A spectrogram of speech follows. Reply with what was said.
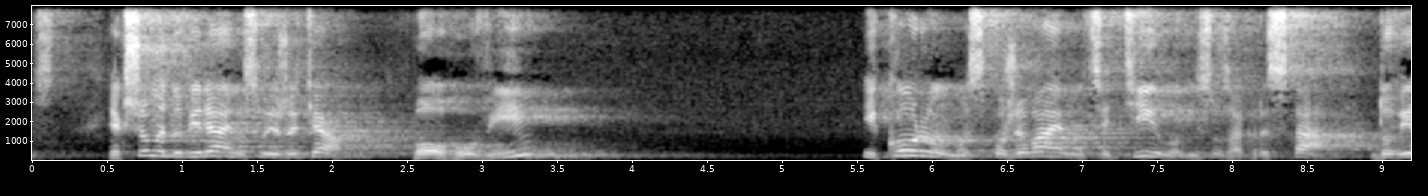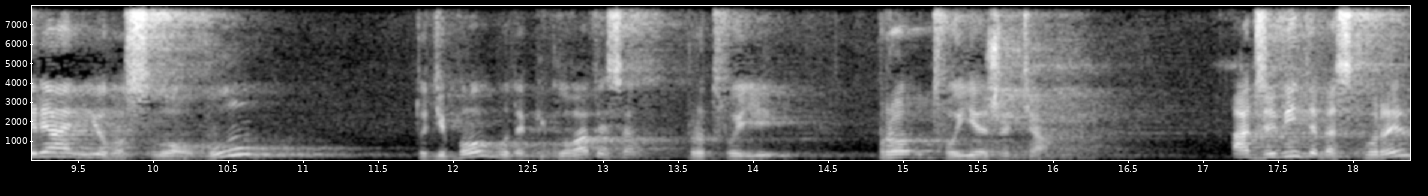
уст. Якщо ми довіряємо своє життя Богові і кормимо, споживаємо це тіло Ісуса Христа, довіряємо Його Слову, тоді Бог буде піклуватися про, твої, про твоє життя. Адже Він тебе створив.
